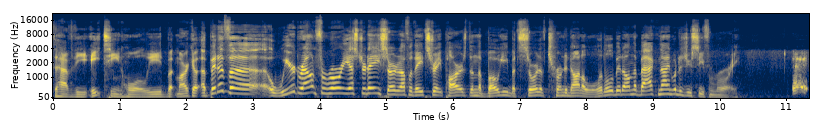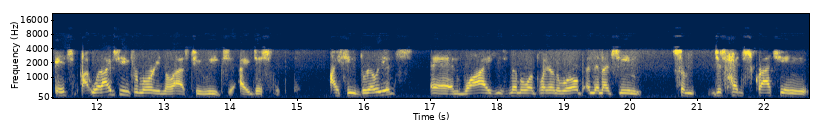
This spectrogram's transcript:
to have the 18 hole lead. But, Mark, a, a bit of a, a, weird round for Rory yesterday. Started off with eight straight pars, then the bogey, but sort of turned it on a little bit on the back nine. What did you see from Rory? Uh, it's uh, what I've seen from Rory in the last two weeks. I just I see brilliance and why he's the number one player in the world, and then I've seen some just head scratching,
